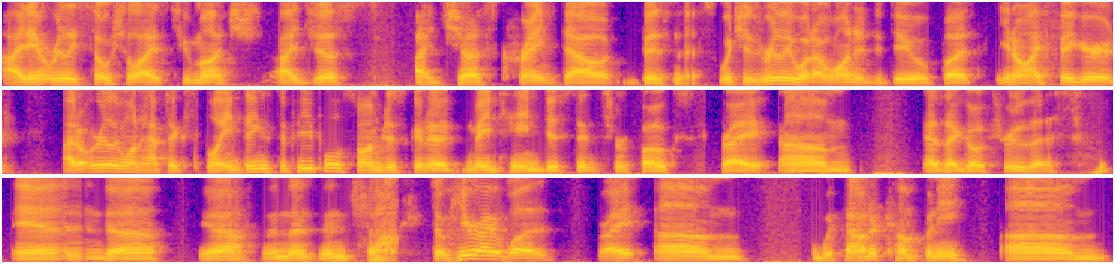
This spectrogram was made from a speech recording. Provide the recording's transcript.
I didn't really socialize too much. I just I just cranked out business, which is really what I wanted to do. But you know I figured I don't really want to have to explain things to people, so I'm just going to maintain distance from folks, right? Um, as I go through this, and uh, yeah, and then and so so here I was, right, um, without a company. Um,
